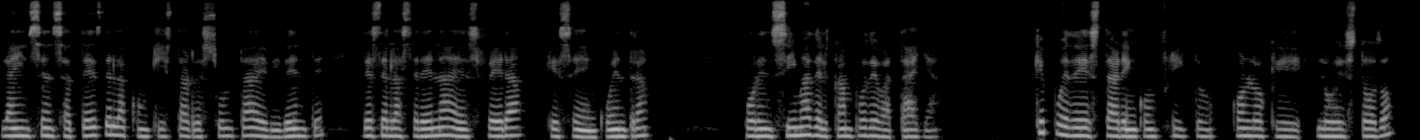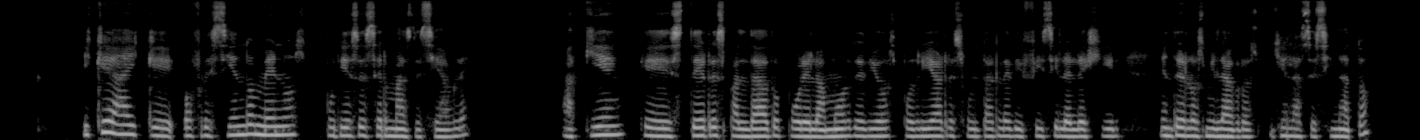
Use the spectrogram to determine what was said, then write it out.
La insensatez de la conquista resulta evidente desde la serena esfera que se encuentra por encima del campo de batalla. ¿Qué puede estar en conflicto con lo que lo es todo? ¿Y qué hay que, ofreciendo menos, pudiese ser más deseable? ¿A quién que esté respaldado por el amor de Dios podría resultarle difícil elegir entre los milagros y el asesinato?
